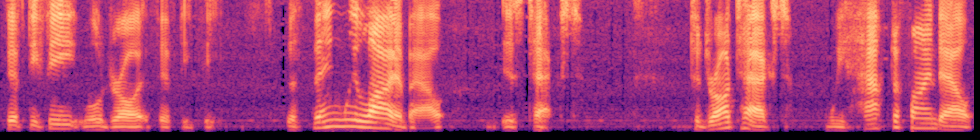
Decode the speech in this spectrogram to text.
50 feet, we'll draw it 50 feet. The thing we lie about is text. To draw text, we have to find out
